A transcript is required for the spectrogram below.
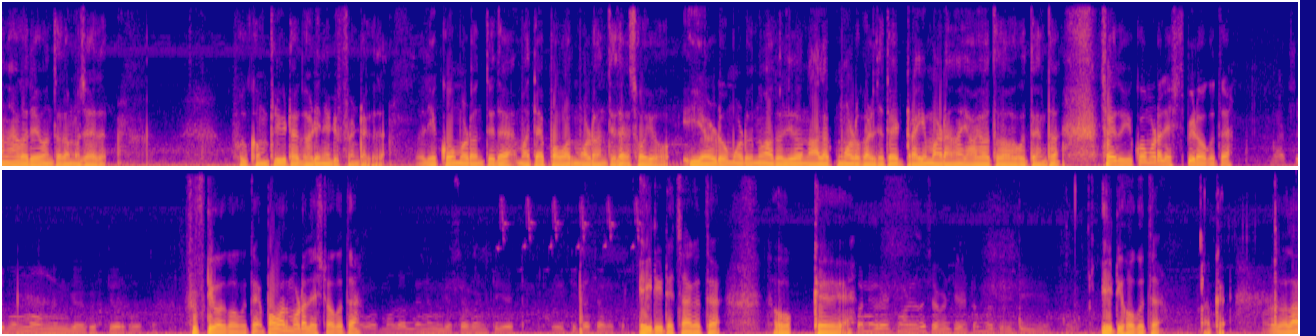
ಆನ್ ಆಗೋದೇ ಒಂಥರ ಮಜಾ ಇದೆ. ಫುಲ್ ಕಂಪ್ಲೀಟಾಗಿ ಗಾಡಿನೇ ಡಿಫ್ರೆಂಟ್ ಆಗಿದೆ. ಅಲ್ಲಿ ಎಕೋ ಮೋಡ್ ಅಂತಿದೆ ಮತ್ತು ಪವರ್ ಮೋಡ್ ಅಂತಿದೆ. ಸೊ ಈ ಎರಡೂ ಮೋಡನ್ನು ಅದರಲ್ಲಿರೋ ನಾಲ್ಕು ಮೋಡ್ಗಳ ಜೊತೆ ಟ್ರೈ ಮಾಡೋಣ ಯಾವ್ಯಾವ ಥರ ಹೋಗುತ್ತೆ ಅಂತ. ಸೊ ಇದು ಎಕೋ ಮೋಡಲ್ ಎಷ್ಟು ಸ್ಪೀಡ್ ಹೋಗುತ್ತೆ? ಮ್ಯಾಕ್ಸಿಮಮ್ ನಿಮಗೆ ಫಿಫ್ಟಿವರೆಗೆ ಹೋಗುತ್ತೆ. ಫಿಫ್ಟಿವರೆಗೆ ಹೋಗುತ್ತೆ. ಪವರ್ ಮೋಡಲ್ ಎಷ್ಟು ಹೋಗುತ್ತೆ? ಪವರ್ ಮೋಡಲ್ಲಿ ನಿಮಗೆ ಸೆವೆಂಟಿ ಏಯ್ಟ್ ಏಯ್ಟಿ ಟಚ್ ಆಗುತ್ತೆ. ಏಯ್ಟಿ ಟಚ್ ಆಗುತ್ತೆ. ಓಕೆ ನೀವು ರೇಟ್ ಮಾಡಿದ್ರೆ ಸೆವೆಂಟಿ ಏಯ್ಟು ಮತ್ತು ಏಯ್ಟಿ ಏಯ್ಟಿ ಹೋಗುತ್ತೆ. ಓಕೆ ನೋಡೋದಲ್ಲ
